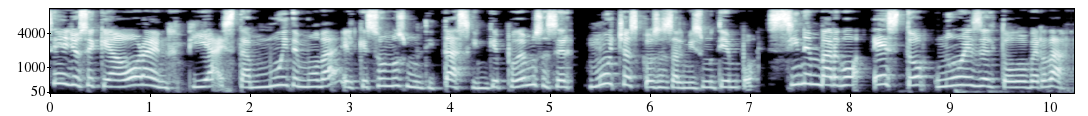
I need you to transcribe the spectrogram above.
Sí, yo sé que ahora en día está muy de moda el que somos multitasking, que podemos hacer muchas cosas al mismo tiempo. Sin embargo, esto no es del todo verdad,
